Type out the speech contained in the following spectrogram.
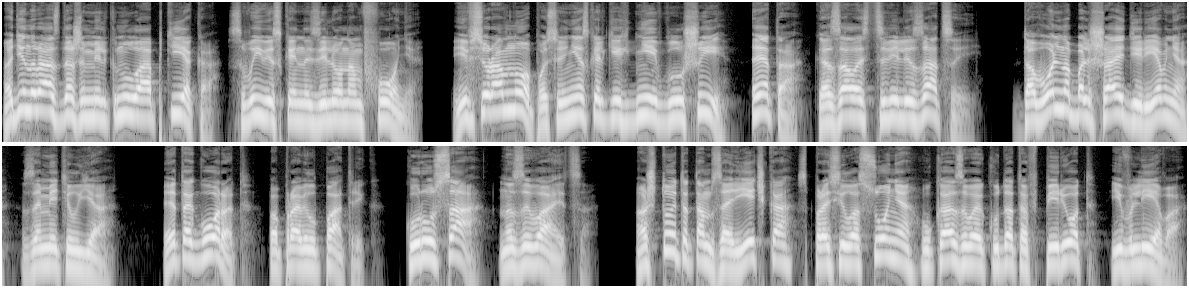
Один раз даже мелькнула аптека с вывеской на зеленом фоне. И все равно после нескольких дней в глуши это казалось цивилизацией. «Довольно большая деревня», — заметил я. «Это город», — поправил Патрик. «Куруса называется». «А что это там за речка?» — спросила Соня, указывая куда-то вперед и влево.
